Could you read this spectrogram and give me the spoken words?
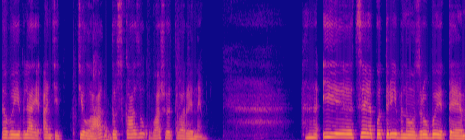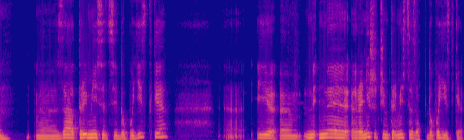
та виявляє антитіла до сказу у вашої тварини. Е, І це потрібно зробити е, за три місяці до поїздки. І е, не- раніше, ніж три місяці до поїздки.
